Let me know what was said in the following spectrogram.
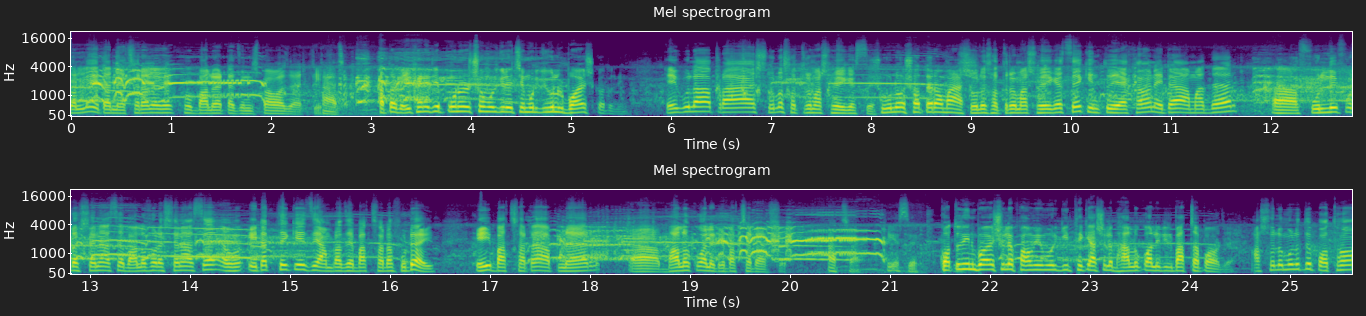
করলে এটা ন্যাচারালের খুব ভালো একটা জিনিস পাওয়া যায় আর কি। আচ্ছা। অতএব এখানে যে পনেরোশো মুরগি রয়েছে, মুরগিগুলোর বয়স কতদিন? এগুলা প্রায় ষোলো সতেরো মাস হয়ে গেছে। ষোলো সতেরো মাস। ষোলো সতেরো মাস হয়ে গেছে কিন্তু এখন এটা আমাদের ফুললি প্রোডাকশানে আছে ভালো প্রোডাকশানে আছে এবং এটার থেকে যে আমরা যে বাচ্চাটা ফুটাই এই বাচ্চাটা আপনার ভালো কোয়ালিটির বাচ্চাটা আসে। আচ্ছা ঠিক আছে। কতদিন বয়স হলে ফার্মি মুরগির থেকে আসলে ভালো কোয়ালিটির বাচ্চা পাওয়া যায়? আসলে মূলত প্রথম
